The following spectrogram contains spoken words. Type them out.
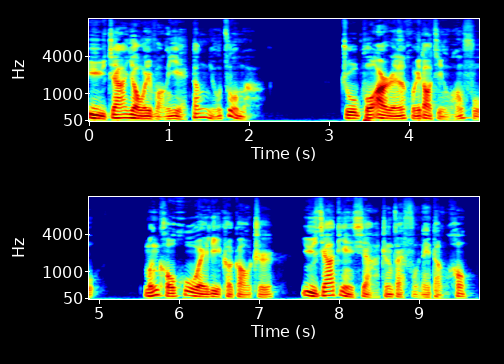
玉家要为王爷当牛做马。主仆二人回到景王府，门口护卫立刻告知玉家殿下正在府内等候。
